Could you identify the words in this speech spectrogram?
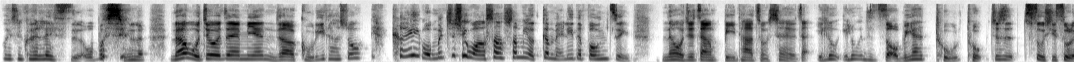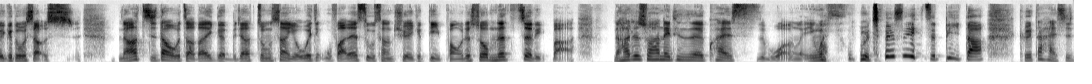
我已经快累死了，我不行了。然后我就会在那边，你知道，鼓励他说：“可以，我们继续往上，上面有更美丽的风景。”然后我就这样逼他从下游这样一路一路一直走，我们应该徒徒就是溯溪溯了一个多小时，然后直到我找到一个比较中上游，我已经无法再溯上去的一个地方，我就说我们在这里吧。然后他就说他那天真的快死亡了，因为 我就是一直逼他，可是他还是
